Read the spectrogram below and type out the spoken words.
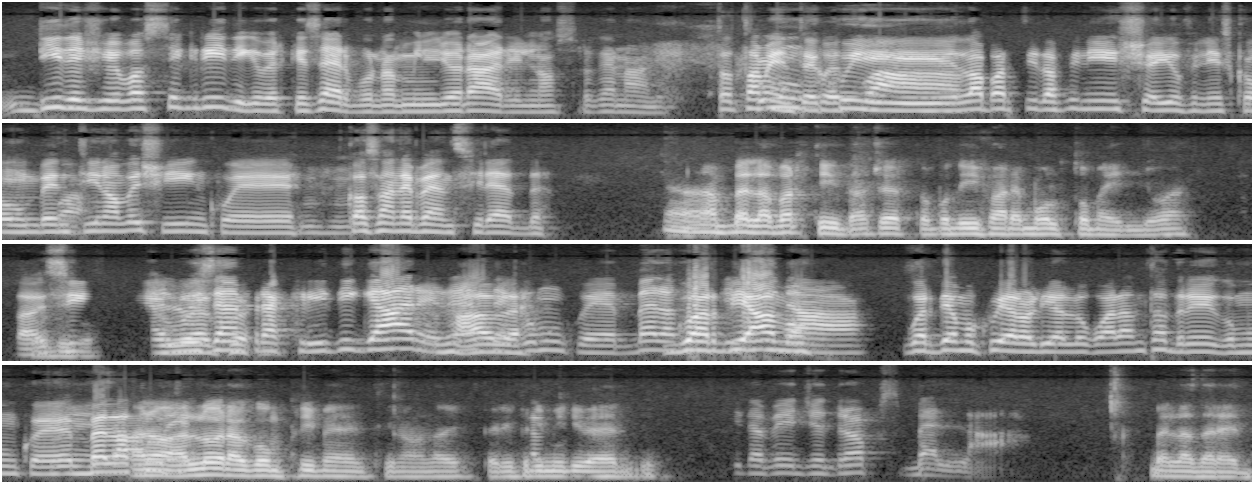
diteci le vostre critiche perché servono a migliorare il nostro canale. Esattamente, Comunque, qui qua... la partita finisce, io finisco con 29-5. Mm-hmm. Cosa ne pensi, Red? È una bella partita, certo, potevi fare molto meglio, eh. Dai, sì. E lui sempre a criticare, Red comunque bella guardiamo, partita. guardiamo qui ero livello 43, comunque eh, bella ah, no, allora complimenti, no, dai, per i primi livelli. Da Page Drops, bella. Bella da Red.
